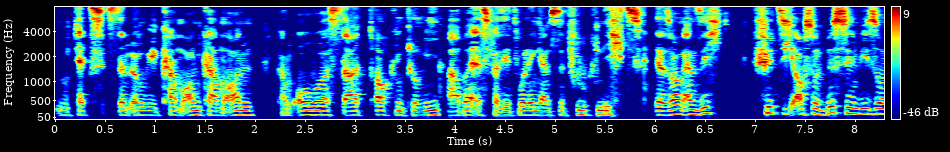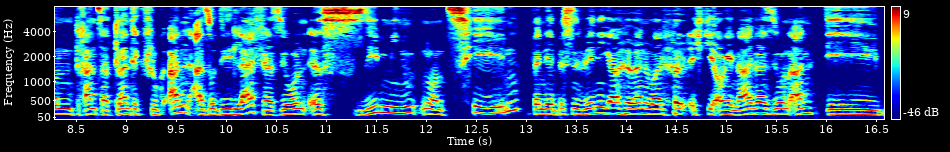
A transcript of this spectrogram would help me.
Im Text ist dann irgendwie come on, come on, come over, start talking to me, aber es passiert wohl den ganzen Flug nichts. Der Song an sich fühlt sich auch so ein bisschen wie so ein Transatlantikflug an. Also die Live-Version ist sieben Minuten und zehn. Wenn ihr ein bisschen weniger hören wollt, hört euch die Originalversion an. Die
